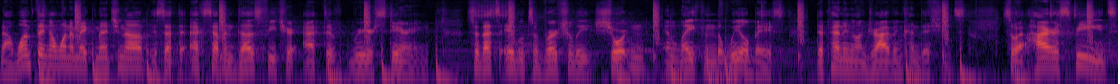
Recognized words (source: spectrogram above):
Now, one thing I wanna make mention of is that the X7 does feature active rear steering, so that's able to virtually shorten and lengthen the wheelbase depending on driving conditions. So at higher speeds,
